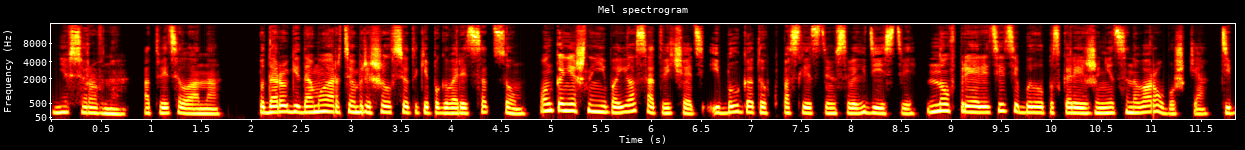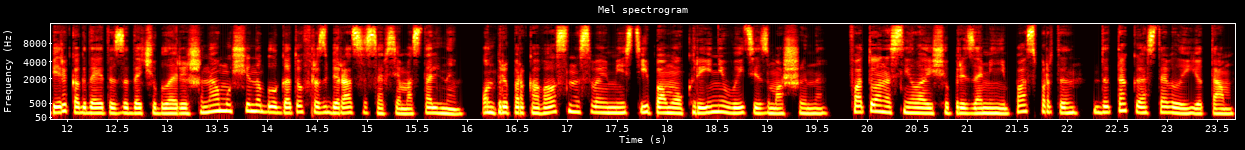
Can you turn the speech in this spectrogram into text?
«Мне все равно», — ответила она. По дороге домой Артём решил все таки поговорить с отцом. Он, конечно, не боялся отвечать и был готов к последствиям своих действий, но в приоритете было поскорее жениться на воробушке. Теперь, когда эта задача была решена, мужчина был готов разбираться со всем остальным. Он припарковался на своем месте и помог Рине выйти из машины. Фото она сняла еще при замене паспорта, да так и оставила ее там.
